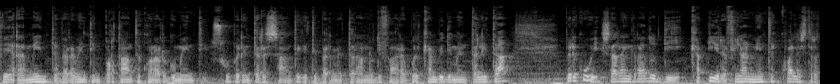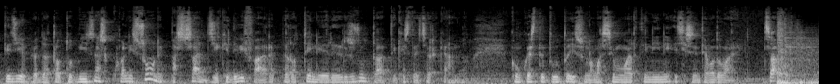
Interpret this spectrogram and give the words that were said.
veramente, veramente importante con argomenti super interessanti che ti permetteranno di fare quel cambio di mentalità, per cui sarai in grado di capire finalmente quale strategia è più adatta al tuo business, quali sono i passaggi che devi fare per ottenere i risultati che stai cercando. Con questo è tutto, io sono Massimo Martinini e ci sentiamo domani. Ciao!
